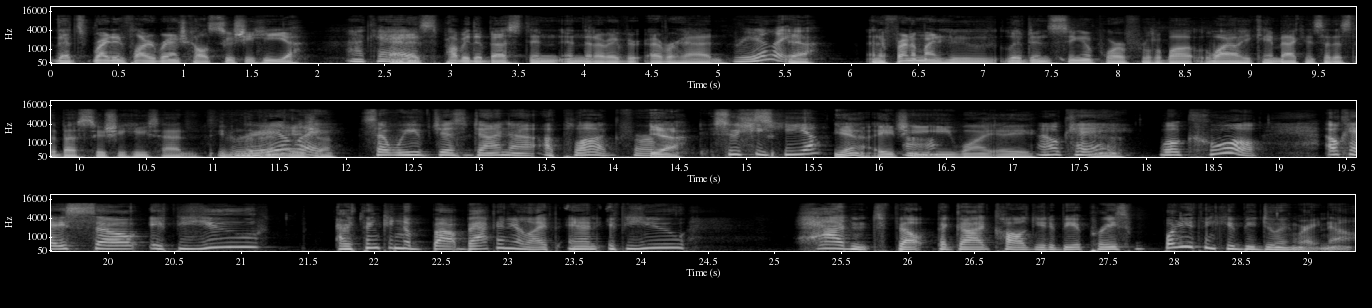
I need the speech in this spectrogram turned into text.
that's right in Flowery Branch called Sushi Hiya, Okay. and it's probably the best in, in that I've ever, ever had. Really? Yeah. And a friend of mine who lived in Singapore for a little while, he came back and said that's the best sushi he's had, even living in Asia. So we've just done a, a plug for Yeah. Sushi Hiya. Yeah, H E E Y A. Okay. Well, cool. Okay, so if you are thinking about back in your life and if you hadn't felt that God called you to be a priest, what do you think you'd be doing right now?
